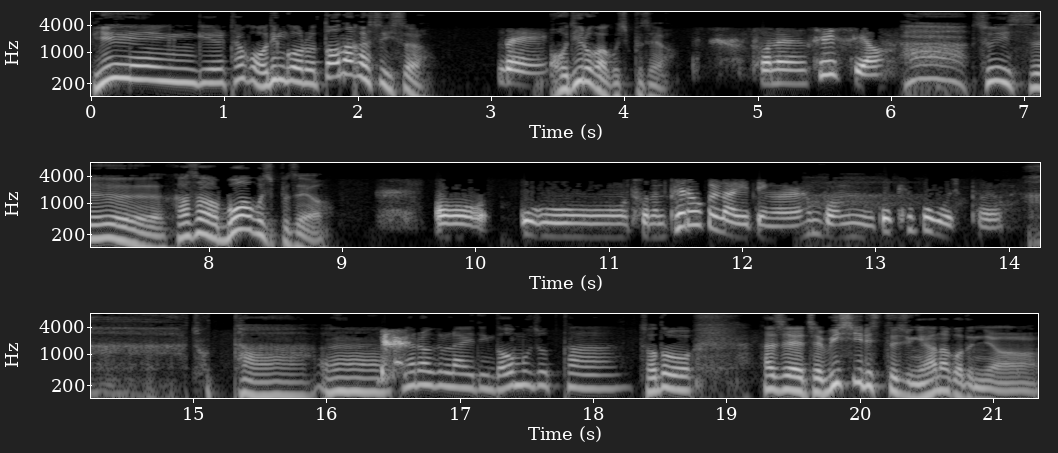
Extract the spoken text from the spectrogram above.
비행기를 타고 어딘가로 떠나갈 수 있어요. 네, 어디로 가고 싶으세요? 저는 스위스요. 스위스 가서 뭐 하고 싶으세요? 어, 오, 저는 패러글라이딩을 한번 꼭 해보고 싶어요. 아, 좋다. 어, 패러글라이딩 너무 좋다. 저도 사실 제 위시리스트 중에 하나거든요.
